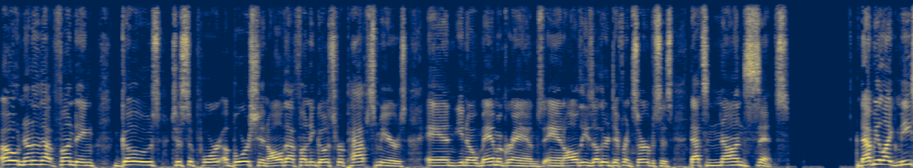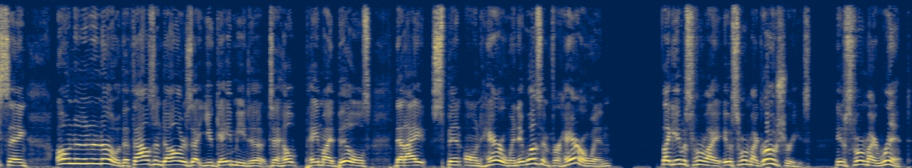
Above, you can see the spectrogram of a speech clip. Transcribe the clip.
oh, none of that funding goes to support abortion. All that funding goes for pap smears and, you know, mammograms and all these other different services. That's nonsense. That'd be like me saying, oh, no, no, no, no. The thousand dollars that you gave me to, to help pay my bills that I spent on heroin, it wasn't for heroin. Like it was for my it was for my groceries. It was for my rent,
